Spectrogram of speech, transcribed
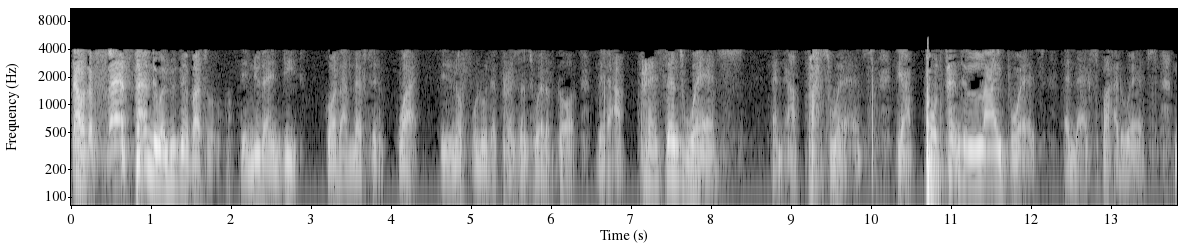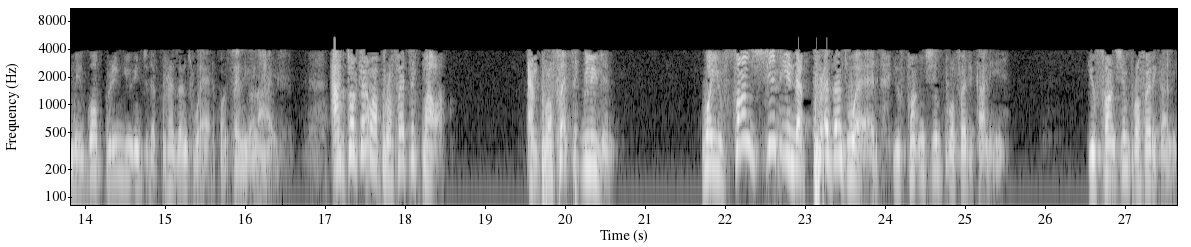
That was the first time they were losing a battle. They knew that indeed God had left them. Why? They did not follow the present word of God. There are present words and there are past words. There are potent live words and there are expired words. May God bring you into the present word concerning your life. I'm talking about prophetic power and prophetic living. When you function in the present word, you function prophetically. You function prophetically.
